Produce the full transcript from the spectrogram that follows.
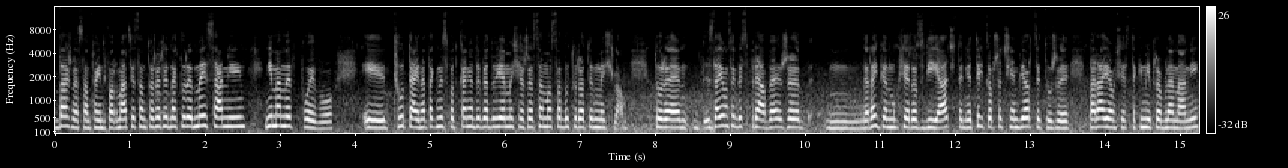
Ważne są to informacje, są to rzeczy, na które my sami nie mamy wpływu. I tutaj na takim spotkaniu dowiadujemy się, że są osoby, które o tym myślą, które zdają sobie sprawę, że mm, region mógł się rozwijać. To nie tylko przedsiębiorcy, którzy parają się z takimi problemami,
